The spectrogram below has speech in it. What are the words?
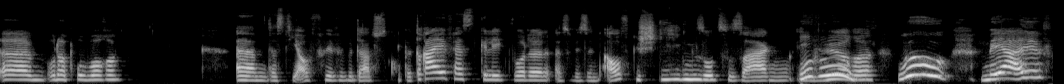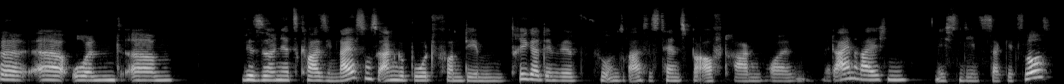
ähm, oder pro Woche. Ähm, dass die Aufhilfebedarfsgruppe 3 festgelegt wurde. Also wir sind aufgestiegen sozusagen in Uhu. höhere, uh, mehr Hilfe. Äh, und ähm, wir sollen jetzt quasi ein Leistungsangebot von dem Träger, den wir für unsere Assistenz beauftragen wollen, mit einreichen. Nächsten Dienstag geht's los.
